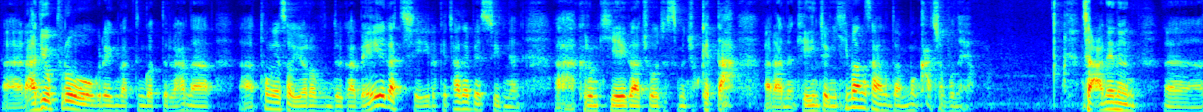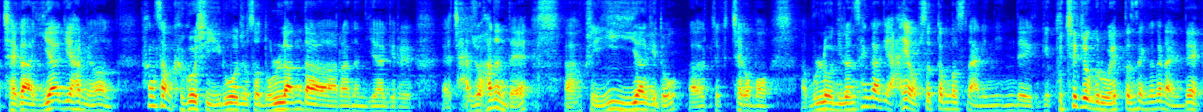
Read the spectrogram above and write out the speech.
라디오 프로그램 같은 것들을 하나 아, 통해서 여러분들과 매일같이 이렇게 찾아뵐 수 있는 아, 그런 기회가 주어졌으면 좋겠다라는 개인적인 희망사항도 한번 가져보네요. 제 아내는 제가 이야기하면 항상 그것이 이루어져서 놀란다라는 이야기를 자주 하는데 아, 혹시 이 이야기도 아, 제가 뭐 아, 물론 이런 생각이 아예 없었던 것은 아닌데 구체적으로 했던 생각은 아닌데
